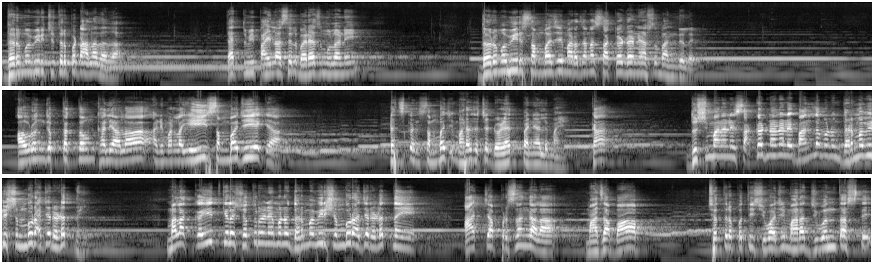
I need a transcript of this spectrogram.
धर्मवीर चित्रपट आला दादा. त्यात तुम्ही पाहिलं असेल बऱ्याच मुलांनी धर्मवीर संभाजी महाराजांना साकडणे असं बांधलेलं आहे औरंगजेब तख्ताहून खाली आला आणि म्हणला येही संभाजी आहे क्या? टचकन संभाजी महाराजाच्या डोळ्यात पाणी आलं माहे का? दुश्मनाने साकडणाने बांधलं म्हणून धर्मवीर शंभूराजे रडत नाही. मला कैद केलं शत्रूने म्हणून धर्मवीर शंभूराजे रडत नाही. आजच्या प्रसंगाला माझा बाप छत्रपती शिवाजी महाराज जिवंत असते.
